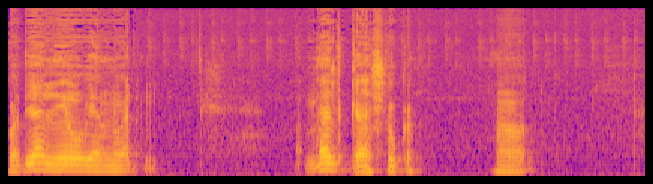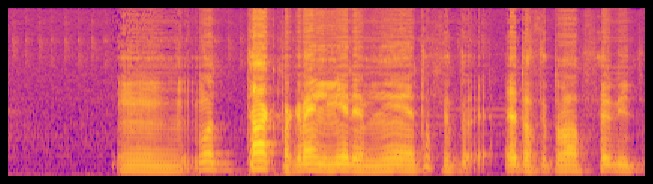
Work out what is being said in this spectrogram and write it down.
Вот я не уверен в этом. Это такая штука. Вот. вот так, по крайней мере, мне эта, эта ситуация видится.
